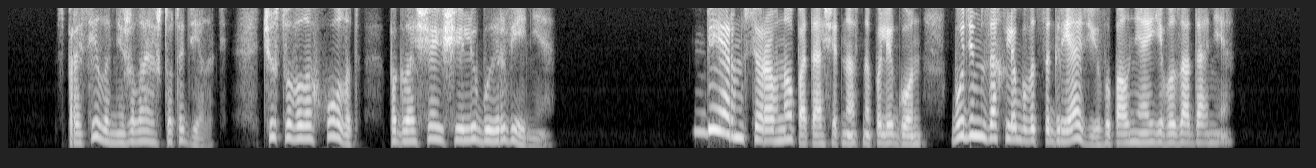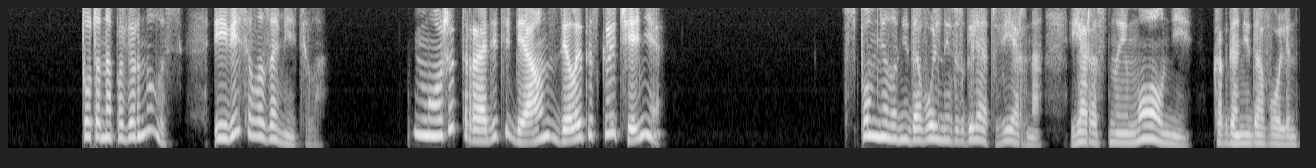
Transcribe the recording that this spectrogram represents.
— спросила, не желая что-то делать. Чувствовала холод, поглощающий любые рвения. «Берн все равно потащит нас на полигон. Будем захлебываться грязью, выполняя его задание». Тут она повернулась и весело заметила. Может, ради тебя он сделает исключение. Вспомнила недовольный взгляд Верна, яростные молнии, когда недоволен,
